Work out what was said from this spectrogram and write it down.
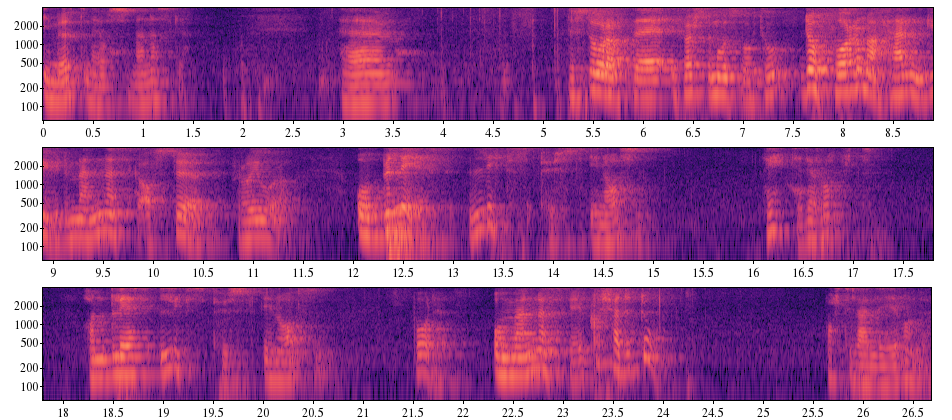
i møte med oss mennesker. Eh, det står at eh, i første Mosbok 2 da forma Herren Gud mennesker av støv fra jorda og bles livspust i nesen. Er ikke det rart? Han bles livspust i nesen på det. Og mennesket, hva skjedde da? Ble til en levende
